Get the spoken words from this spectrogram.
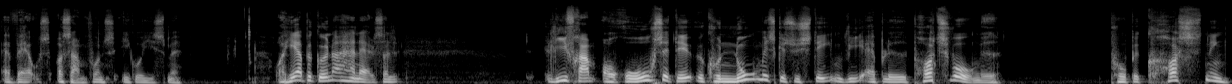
erhvervs- og samfundsegoisme. Og her begynder han altså lige frem at rose det økonomiske system, vi er blevet påtvunget på bekostning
